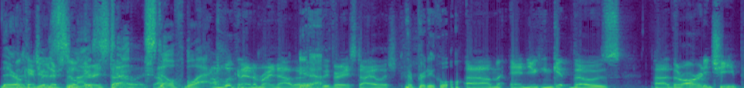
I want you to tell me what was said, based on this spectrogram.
They're Okay, but they're still nice very stealth- stylish. Stealth I'm- black. I'm looking at them right now. They're Yeah. actually very stylish. They're pretty cool. um, and you can get those. Uh, they're already cheap.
